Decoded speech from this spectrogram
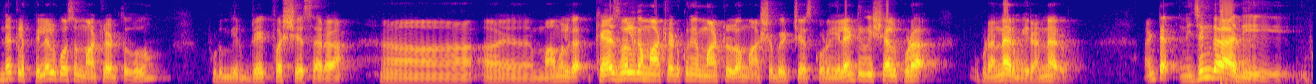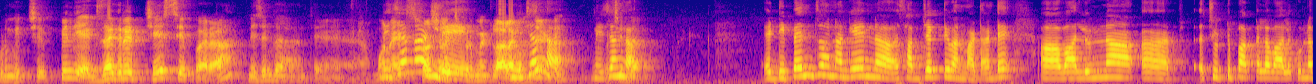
ఇందాక పిల్లల కోసం మాట్లాడుతూ ఇప్పుడు మీరు బ్రేక్ఫాస్ట్ చేశారా? మామూలుగా క్యాజువల్గా మాట్లాడుకునే మాటల్లో మాస్టర్బేట్ చేసుకోవడం ఇలాంటి విషయాలు కూడా ఇప్పుడు అన్నారు మీరు అన్నారు. అంటే నిజంగా అది ఇప్పుడు మీరు చెప్పింది ఎగ్జాగరేట్ చేసి చెప్పారా? నిజంగా అంటే నిజంగా అలాగే. It depends on again subjective అనమాట అంటే ఆ, వాళ్ళున్న ఆ, చుట్టుపక్కల వాళ్ళకున్న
